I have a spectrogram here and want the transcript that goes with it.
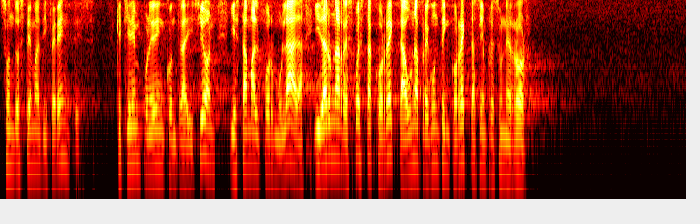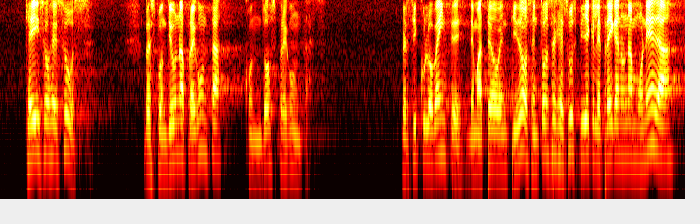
Son dos temas diferentes que quieren poner en contradicción y está mal formulada. Y dar una respuesta correcta a una pregunta incorrecta siempre es un error. ¿Qué hizo Jesús? Respondió una pregunta con dos preguntas. Versículo 20 de Mateo 22. Entonces Jesús pide que le traigan una moneda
